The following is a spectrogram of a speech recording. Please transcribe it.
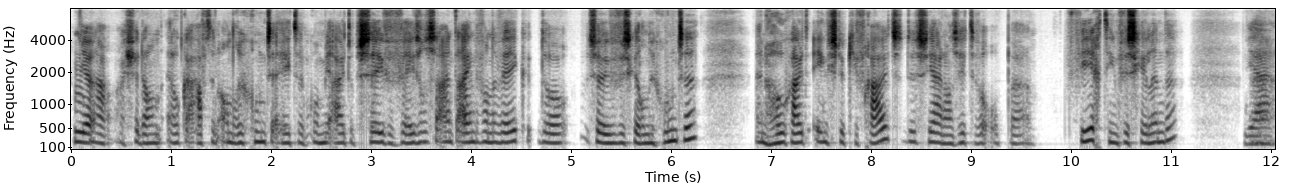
Ja. Nou, als je dan elke avond een andere groente eet, dan kom je uit op zeven vezels aan het einde van de week door zeven verschillende groenten. En hooguit één stukje fruit. Dus ja, dan zitten we op uh, veertien verschillende. Ja. Uh,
